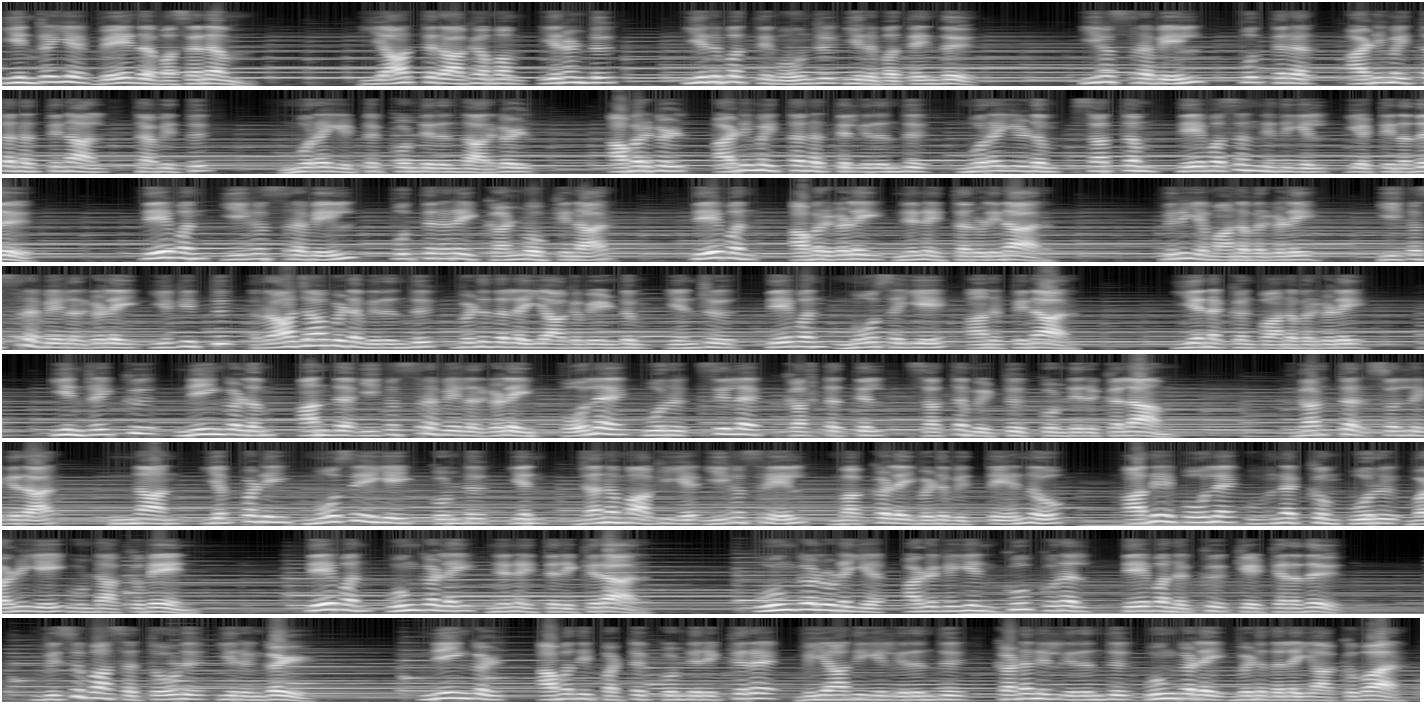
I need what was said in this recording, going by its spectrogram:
இன்றைய வேத வசனம். யாத்திராகமம் இரண்டு இருபத்தி மூன்று இருபத்தைந்து. இஸ்ரவேல் புத்திரர் அடிமைத்தனத்தினால் தவித்து முறையிட்டுக் கொண்டிருந்தார்கள். அவர்கள் அடிமைத்தனத்தில் இருந்து முறையிடும் சத்தம் தேவசன் நிதியில் எட்டினது. தேவன் இகஸ்ரவேல் புத்திரரை கண்ணோக்கினார் தேவன் அவர்களை நினைத்தருளினார். பிரியமானவர்களே இகஸ்ரவேலர்களை எகிப்து ராஜாவிடமிருந்து விடுதலையாக வேண்டும் என்று தேவன் மோசையே அனுப்பினார். எனக்கன்பானவர்களே இன்றைக்கு நீங்களும் அந்த இஸ்ரவேலர்களைப் போல ஒரு சில கஷ்டத்தில் சத்தமிட்டு கொண்டிருக்கலாம். கர்த்தர் சொல்லுகிறார் நான் எப்படி மோசேயை கொண்டு என் ஜனமாகிய இஸ்ரேல் மக்களை விடுவித்தேனோ அதே போல உனக்கும் ஒரு வழியை உண்டாக்குவேன். தேவன் உங்களை நினைத்திருக்கிறார். உங்களுடைய அழுகையின் கூக்குரல் தேவனுக்கு கேட்கிறது. விசுவாசத்தோடு இருங்கள். நீங்கள் அவதிப்பட்டுக் கொண்டிருக்கிற வியாதியில் இருந்து கடனில் இருந்து உங்களை விடுதலையாக்குவார்.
